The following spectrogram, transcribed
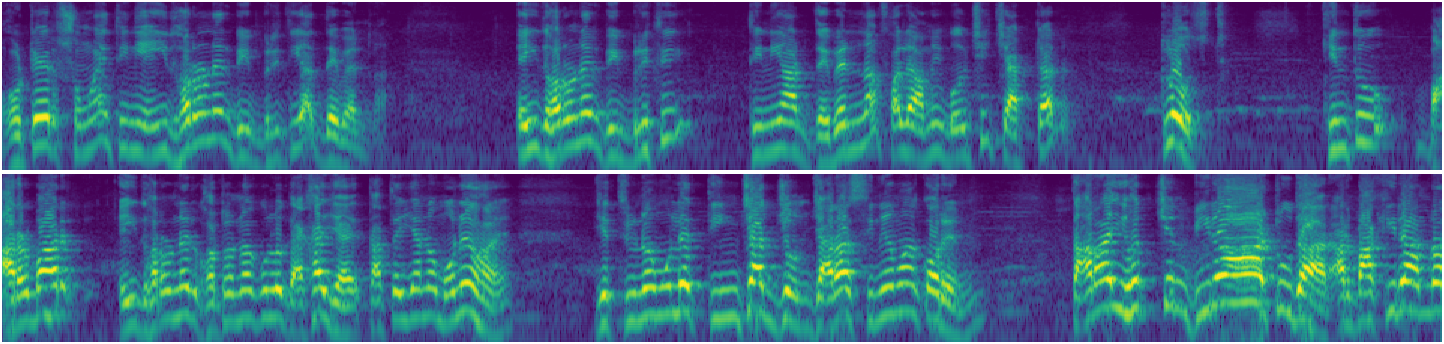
ভোটের সময় তিনি এই ধরনের বিবৃতি আর দেবেন না। এই ধরনের বিবৃতি তিনি আর দেবেন না, ফলে আমি বলছি চ্যাপ্টার ক্লোজড। কিন্তু বারবার এই ধরনের ঘটনাগুলো দেখা যায়, তাতে যেন মনে হয় যে তৃণমূলের তিন চারজন যারা সিনেমা করেন, তারাই হচ্ছেন বিরাট উদার, আর বাকিরা আমরা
